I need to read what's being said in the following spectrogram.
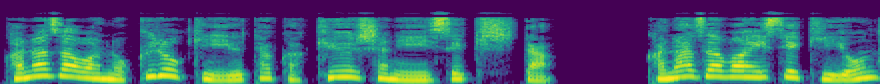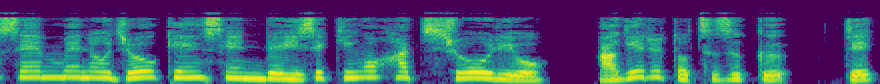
金沢の黒木豊厩舎に移籍した。金沢移籍4戦目の条件戦で移籍後初勝利を挙げると続くジェッ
